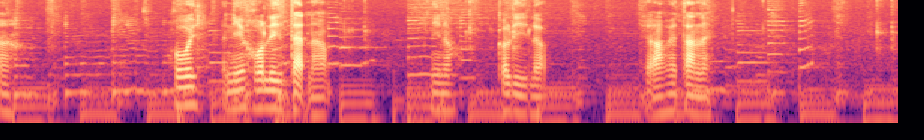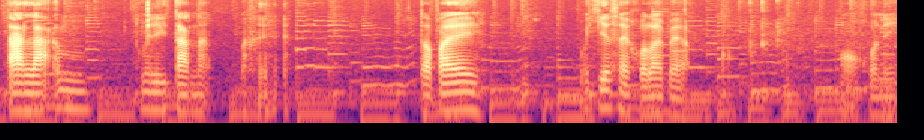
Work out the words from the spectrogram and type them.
อะ โอ้ย อันนี้เขารีแตทนะครับ นี่เนาะก็รีแล้ว เดี๋ยวเอาให้ตันเลย ตันละอืมไม่รีตันอะต่อไป เมื่อกี้ใส่คนอะไรไปอะอ๋อคนนี้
